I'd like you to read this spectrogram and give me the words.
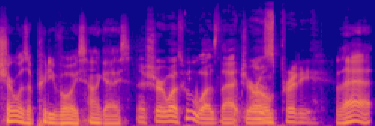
Sure was a pretty voice, huh, guys? It sure was. Who was that, It Jerome? was pretty. That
